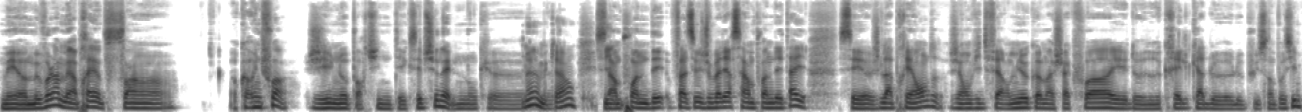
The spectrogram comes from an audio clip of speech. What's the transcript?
Mais euh, mais voilà mais après enfin encore une fois j'ai une opportunité exceptionnelle donc euh, Ouais, mais carrément. c'est un point de dé... enfin je vais pas dire c'est un point de détail c'est euh, je l'appréhende j'ai envie de faire mieux comme à chaque fois et de, de créer le cadre le, le plus simple possible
